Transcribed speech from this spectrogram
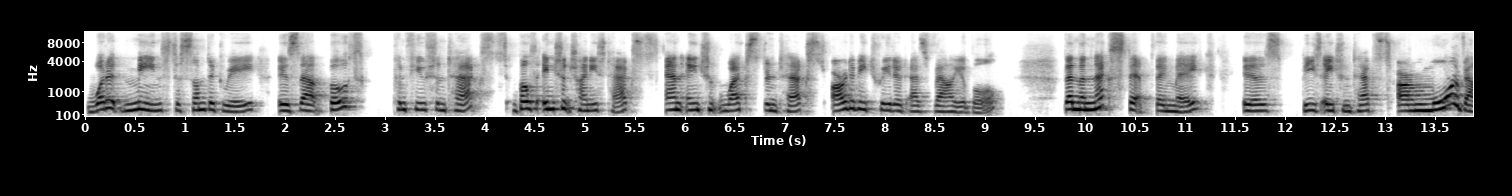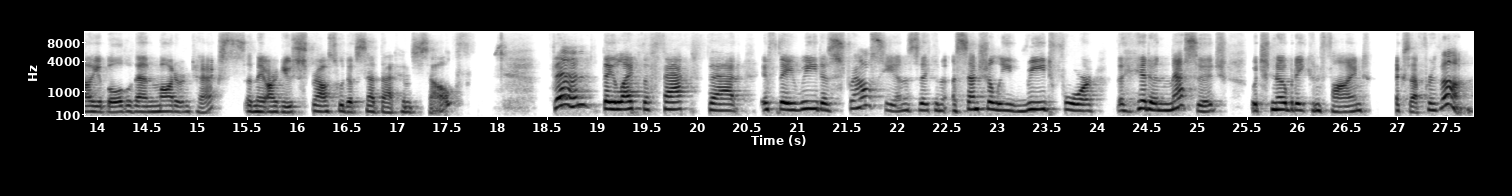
what it means to some degree is that both Confucian texts, both ancient Chinese texts and ancient Western texts are to be treated as valuable. Then the next step they make is these ancient texts are more valuable than modern texts, and they argue Strauss would have said that himself. Then they like the fact that if they read as Straussians, they can essentially read for the hidden message, which nobody can find except for them.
